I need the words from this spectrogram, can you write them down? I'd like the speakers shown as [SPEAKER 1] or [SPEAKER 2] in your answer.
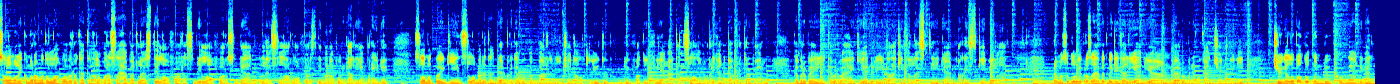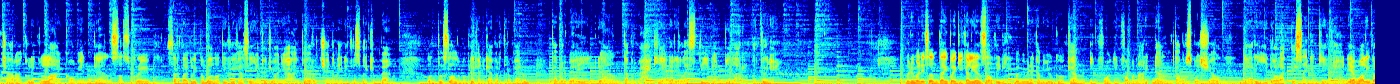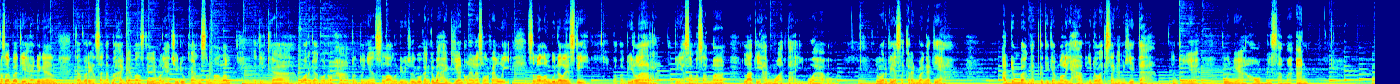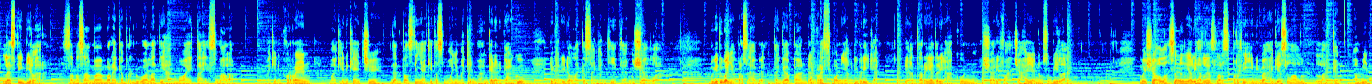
[SPEAKER 1] Assalamualaikum warahmatullahi wabarakatuh. Halo para sahabat Lesti Lovers, Belovers, dan Leslar Lovers di mana pun kalian berada. Selamat pagi, selamat datang dan bergabung kembali di channel Youtube Diva TV yang akan selalu memberikan kabar terbaru Kabar baik, kabar bahagia dari idola kita Lesti dan Rizky Bilar. Namun sebelumnya para sahabat bagi kalian yang baru menemukan channel ini Jangan lupa untuk mendukungnya dengan cara klik like, comment, dan subscribe, serta klik tombol notifikasi yang tujuannya agar channel ini terus berkembang untuk selalu memberikan kabar terbaru, kabar baik, dan kabar bahagia dari Lesti dan Bilar tentunya. Menemani santai bagi kalian saat ini, Bang Mimin akan menyuguhkan info-info menarik dan kabar spesial dari idola kesayangan kita. Diawali persahabat ya dengan kabar yang sangat bahagia pastinya melihat cidukan semalam ketika warga Konoha tentunya selalu disuguhkan kebahagiaan oleh Leslar Family. Semalam Bunda Lesti, Papa Bilar tentunya sama-sama latihan muatai. Wow, luar biasa keren banget ya adem banget ketika melihat idola kesayangan kita tentunya punya hobi samaan. Lesti Bilar sama-sama mereka berdua latihan Muay Thai semalam. Makin keren, makin kece dan pastinya kita semuanya makin bangga dan kagum dengan idola kesayangan kita Masya Allah begitu banyak persahabat tanggapan dan respon yang diberikan. Di antaranya dari akun Syarifah Cahaya 69 Masya Allah senengnya lihat Leslar seperti ini. Bahagia selalu langgeng amin.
